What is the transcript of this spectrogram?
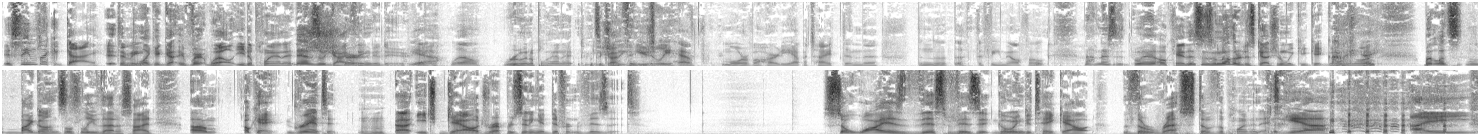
It seems like a guy to me. like a guy. if- Well, eat a planet. That's a guy Sure. thing to do. Yeah. Well, ruin a planet. It's a guy usually, thing. usually have more of a hearty appetite than the than the, the, the female folk. Not necessarily. Well, okay. This is another discussion we could get going on, but let's bygones. Let's leave that aside. Um, okay. Granted, Mm-hmm. uh, each gouge representing a different visit. So why is this visit going to take out the rest of the planet? Yeah, I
